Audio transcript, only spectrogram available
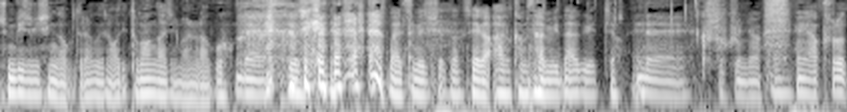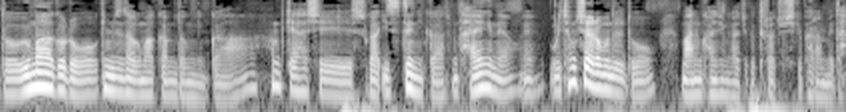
준비 중이신가 보더라고요. 그래서 어디 도망가지 말라고 네. 말씀해 주셔서 제가 아유 감사합니다 그랬죠. 네, 네 그렇군요. 네. 네, 앞으로도 음악으로 김진석 음악 감독님과 함께 하실 수가 있으니까 좀 다행이네요. 네, 우리 청취자 여러분들도 많은 관심 가지고 들어주시기 바랍니다.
